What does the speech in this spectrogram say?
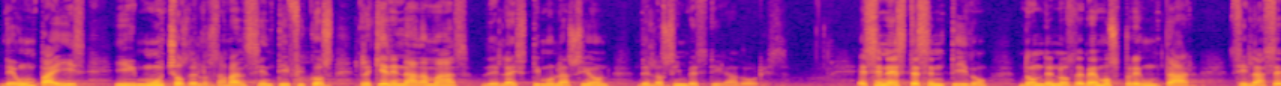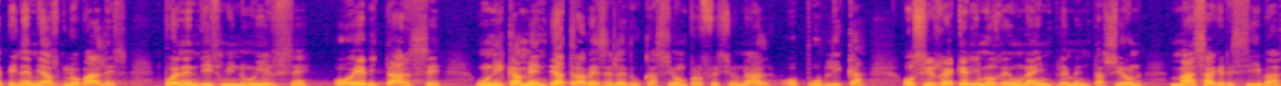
de un país y muchos de los avances científicos requieren nada más de la estimulación de los investigadores. Es en este sentido donde nos debemos preguntar si las epidemias globales pueden disminuirse o evitarse únicamente a través de la educación profesional o pública o si requerimos de una implementación más agresiva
